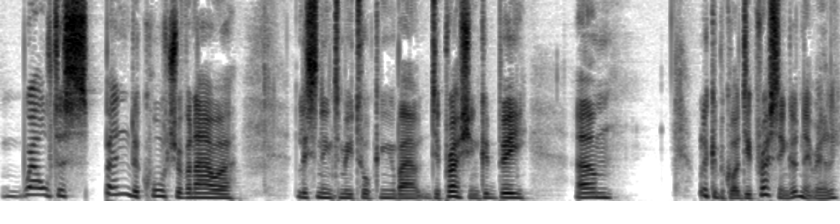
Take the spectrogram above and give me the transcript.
well, to spend a quarter of an hour listening to me talking about depression could be, um, well, it could be quite depressing, couldn't it, really?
